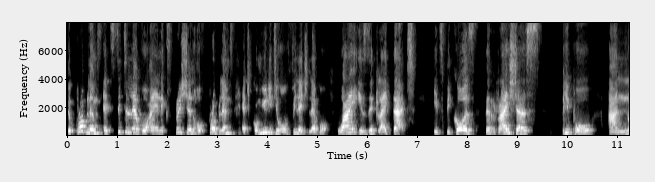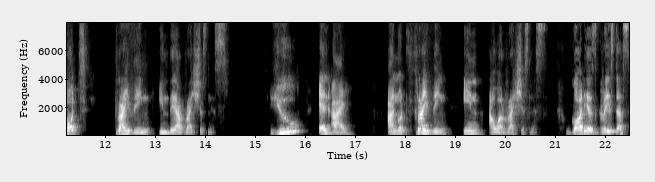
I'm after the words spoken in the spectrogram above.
The problems at city level are an expression of problems at community or village level. Why is it like that? It's because the righteous people are not thriving in their righteousness. You and I are not thriving in our righteousness. God has graced us,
